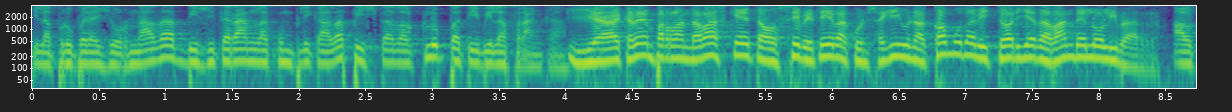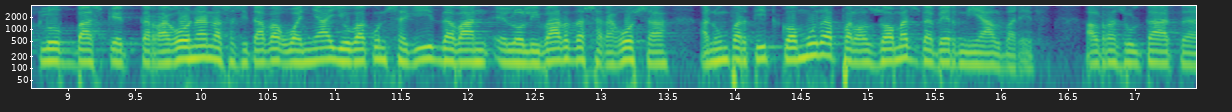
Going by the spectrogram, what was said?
i la propera jornada visitaran la complicada pista del Club Patí Vilafranca. I acabem parlant de bàsquet. El CBT va aconseguir una còmoda victòria davant de l'Olivar. El Club Bàsquet Tarragona necessitava guanyar i ho va aconseguir davant l'Olivar de Saragossa en un partit còmode per als homes de Berni Álvarez. El resultat eh,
